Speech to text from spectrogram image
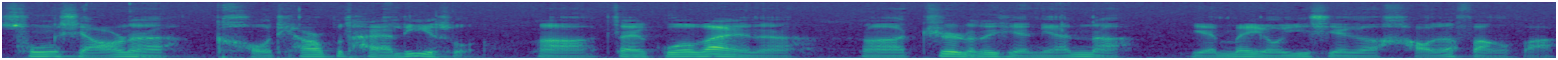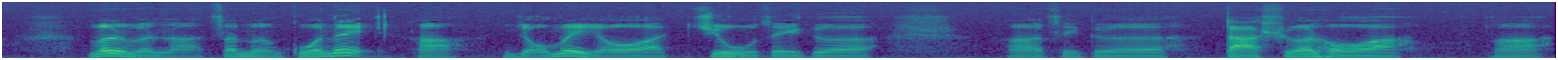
从小呢口条不太利索啊，在国外呢啊治了这些年呢也没有一些个好的方法，问问呢咱们国内啊有没有啊就这个啊这个大舌头啊啊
